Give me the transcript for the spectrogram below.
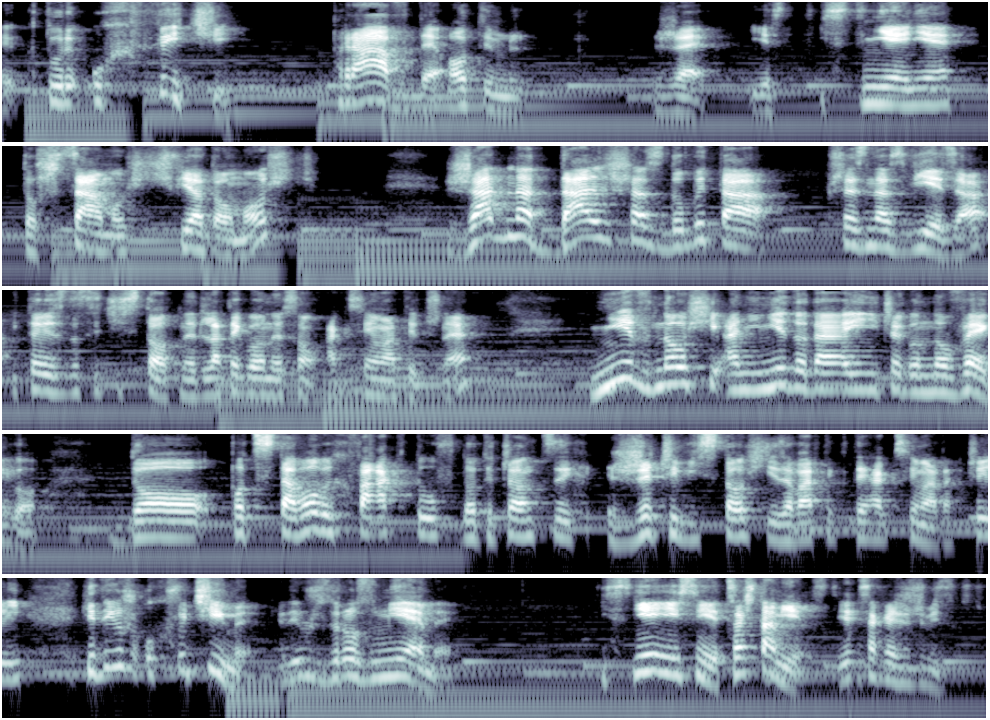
y, który uchwyci prawdę o tym, że jest istnienie, tożsamość, świadomość, żadna dalsza zdobyta przez nas wiedza, i to jest dosyć istotne, dlatego one są aksjomatyczne, nie wnosi ani nie dodaje niczego nowego do podstawowych faktów dotyczących rzeczywistości zawartych w tych aksjomatach. Czyli kiedy już uchwycimy, kiedy już zrozumiemy, istnieje, istnieje, coś tam jest, jest jakaś rzeczywistość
